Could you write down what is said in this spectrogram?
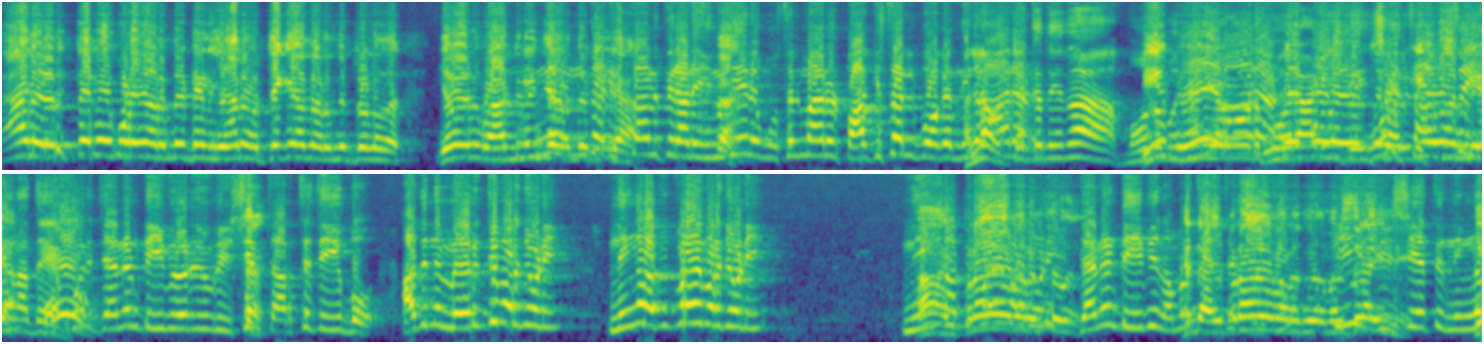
ഞാൻ ഒരുത്തനെ കൂടെ നടന്നിട്ടില്ല. ഞാൻ ഒറ്റയ്ക്കാണ് നടന്നിട്ടുള്ളത്. ഞാൻ ഒരു വാട്ടിൽ അടിസ്ഥാനത്തിലാണ് ഇന്ത്യയിലെ മുസൽമാനോട് പാകിസ്ഥാനിൽ പോകാൻ നിങ്ങൾ ഒരു ജനം ടി വി ഒരു വിഷയം ചർച്ച ചെയ്യുമ്പോ അതിന്റെ മെറിറ്റ് പറഞ്ഞോളി നിങ്ങൾ അഭിപ്രായം പറഞ്ഞോളി അഭിപ്രായം ജനം ടി വി നമ്മൾ ഈ വിഷയത്തിൽ നിങ്ങൾ.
